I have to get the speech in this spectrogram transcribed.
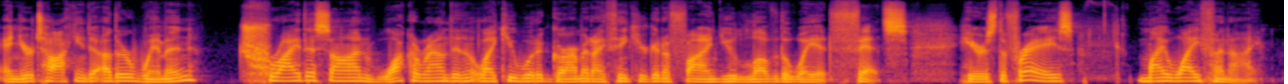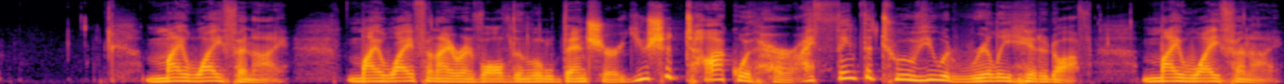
and you're talking to other women, try this on, walk around in it like you would a garment. I think you're going to find you love the way it fits. Here's the phrase My wife and I. My wife and I. My wife and I are involved in a little venture. You should talk with her. I think the two of you would really hit it off. My wife and I.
